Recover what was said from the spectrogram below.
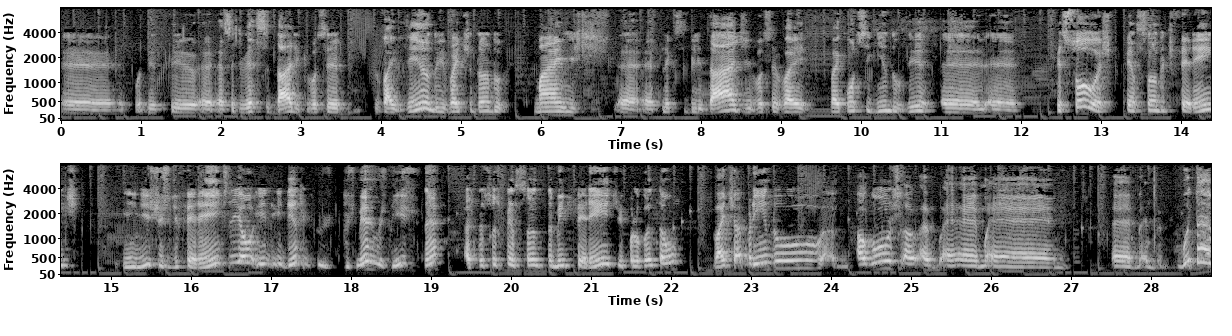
é, poder ter é, essa diversidade que você vai vendo e vai te dando mais é, é, flexibilidade, você vai, vai conseguindo ver é, é, pessoas pensando diferente, em nichos diferentes, e, e, e dentro dos, dos, mesmos nichos, né? As pessoas pensando também diferente, colocando, então vai te abrindo alguns é, é, muita,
